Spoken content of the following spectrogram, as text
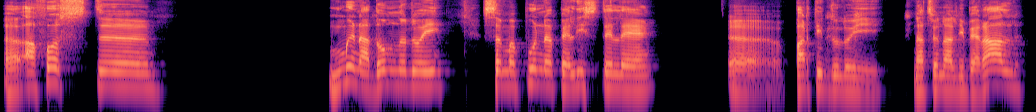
Uh, A fost uh, mâna Domnului să mă pună pe listele uh, Partidului Național Liberal.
